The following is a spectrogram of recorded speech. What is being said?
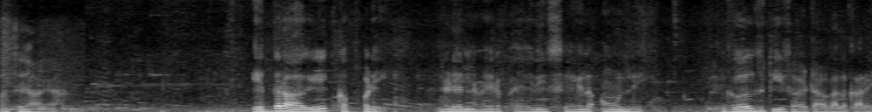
ਪਾਸੇ ਆ ਗਿਆ। ਇੱਧਰ ਆ ਗਏ ਕੱਪੜੇ। 99 ਰੁਪਏ ਦੀ sale only girls t shirt ਆ ਗੱਲ ਕਰ ਰਹੇ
